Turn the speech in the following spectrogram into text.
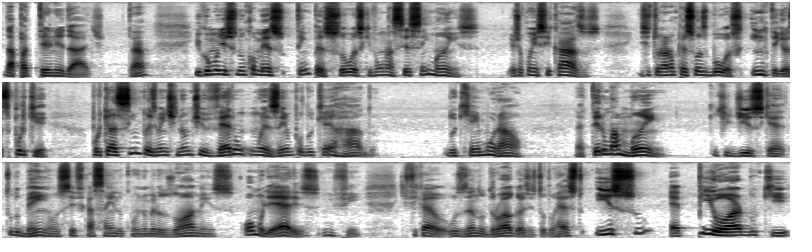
da paternidade, tá? E como eu disse no começo, tem pessoas que vão nascer sem mães. Eu já conheci casos e se tornaram pessoas boas, íntegras. Por quê? Porque elas simplesmente não tiveram um exemplo do que é errado, do que é imoral. Né? Ter uma mãe que te diz que é tudo bem você ficar saindo com inúmeros homens ou mulheres, enfim, que fica usando drogas e todo o resto, isso é pior do que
